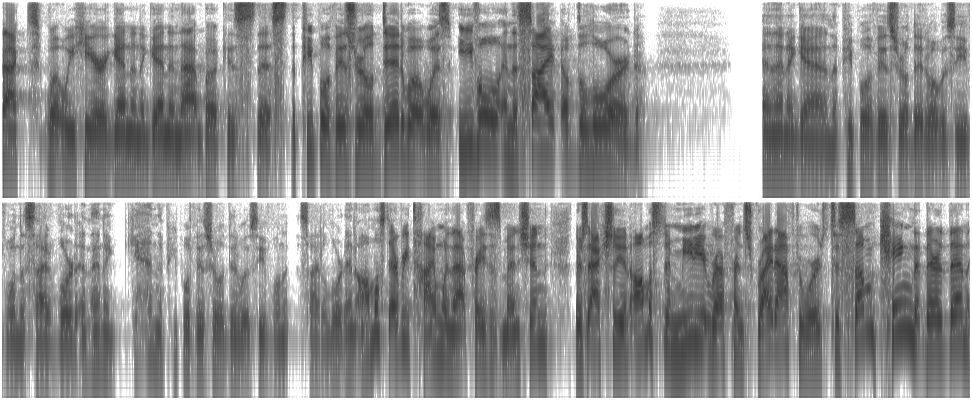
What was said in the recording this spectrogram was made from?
fact, what we hear again and again in that book is this the people of Israel did what was evil in the sight of the Lord. And then again, the people of Israel did what was evil in the sight of the Lord. And then again, the people of Israel did what was evil in the sight of the Lord. And almost every time when that phrase is mentioned, there's actually an almost an immediate reference right afterwards to some king that they're then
